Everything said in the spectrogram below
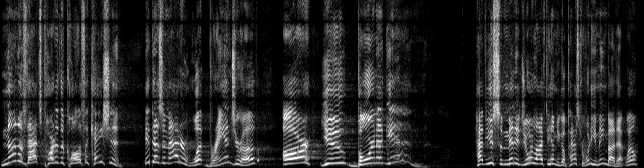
None of that's part of the qualification. It doesn't matter what brand you're of. Are you born again? Have you submitted your life to Him? You go, Pastor, what do you mean by that? Well,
